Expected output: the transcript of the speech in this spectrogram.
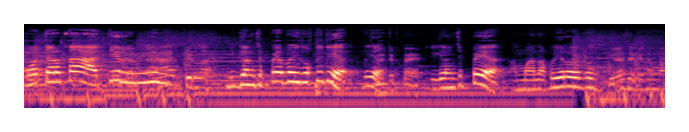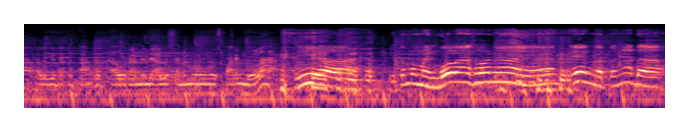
Kocar kacir Win. kacir lah. Di gang Cepe apa itu waktu itu ya? Itu ya? Gang Cepe. Di gang Cepe ya? Sama anak Wiro tuh biasa kita mah kalau kita ketangkep tawuran di alasan mau sparring bola iya, kita mau main bola soalnya ya kan. Eh nggak taunya ada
